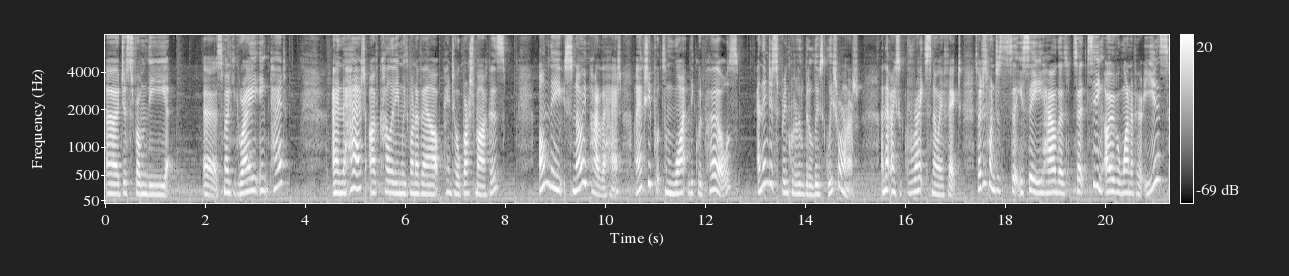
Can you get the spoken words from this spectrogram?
uh, just from the uh, smoky grey ink pad. And the hat I've coloured in with one of our Pentel brush markers. On the snowy part of the hat, I actually put some white liquid pearls and then just sprinkled a little bit of loose glitter on it and that makes a great snowy effect. So I just wanted to let you see how the, so it's sitting over one of her ears,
